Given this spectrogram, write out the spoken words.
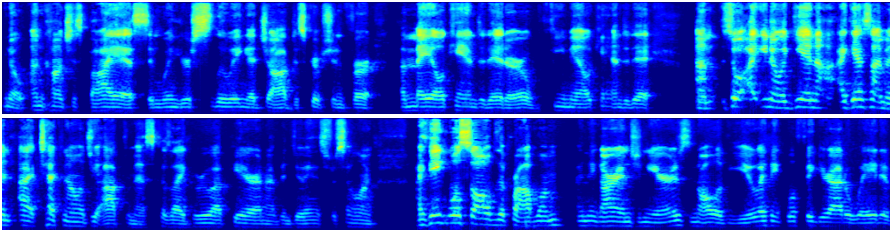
you know, unconscious bias. And when you're slewing a job description for a male candidate or a female candidate. Um, so, I, you know, again, I guess I'm an, a technology optimist because I grew up here and I've been doing this for so long. I think we'll solve the problem. I think our engineers and all of you, I think we'll figure out a way to,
